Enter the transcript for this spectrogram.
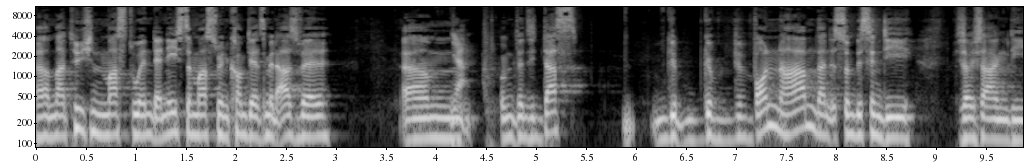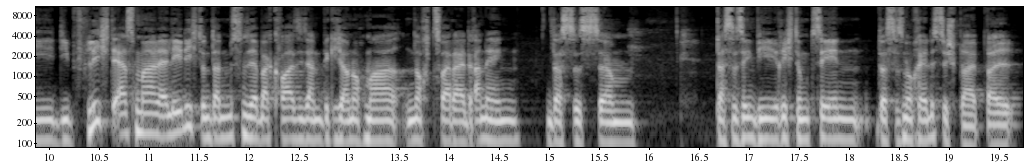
Ähm, natürlich ein Must-Win. Der nächste Must-Win kommt jetzt mit Aswell. Ähm, ja. Und wenn sie das ge gewonnen haben, dann ist so ein bisschen die, wie soll ich sagen, die, die Pflicht erstmal erledigt und dann müssen sie aber quasi dann wirklich auch noch mal noch zwei, drei dranhängen, dass es, ähm, dass es irgendwie Richtung zehn, dass es noch realistisch bleibt, weil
